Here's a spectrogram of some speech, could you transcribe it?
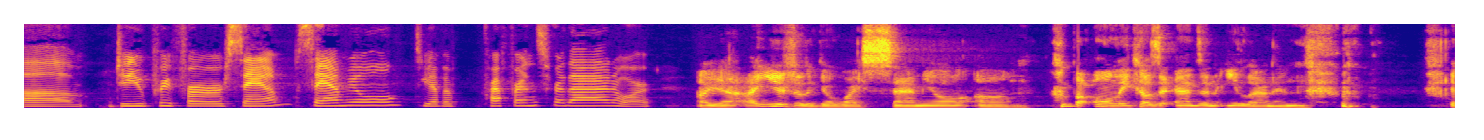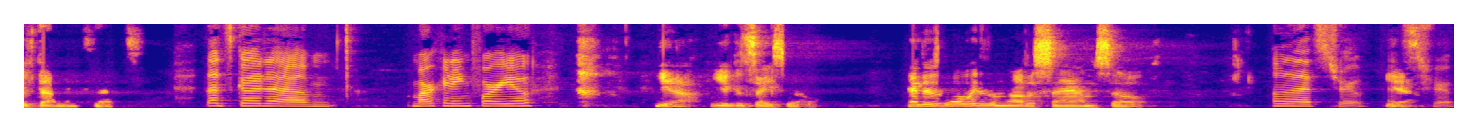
Um, do you prefer Sam? Samuel? Do you have a preference for that or? Oh yeah, I usually go by Samuel, um, but only because it ends in Elenin, if that makes sense. That's good um, marketing for you. Yeah, you could say so. And there's always another Sam, so. Oh, that's true. That's yeah. true.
